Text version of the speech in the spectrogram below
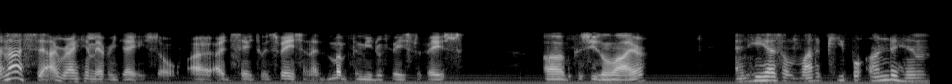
And I say I write him every day, so I, would say it to his face, and I'd love to meet him face to face, because uh, he's a liar, and he has a lot of people under him.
